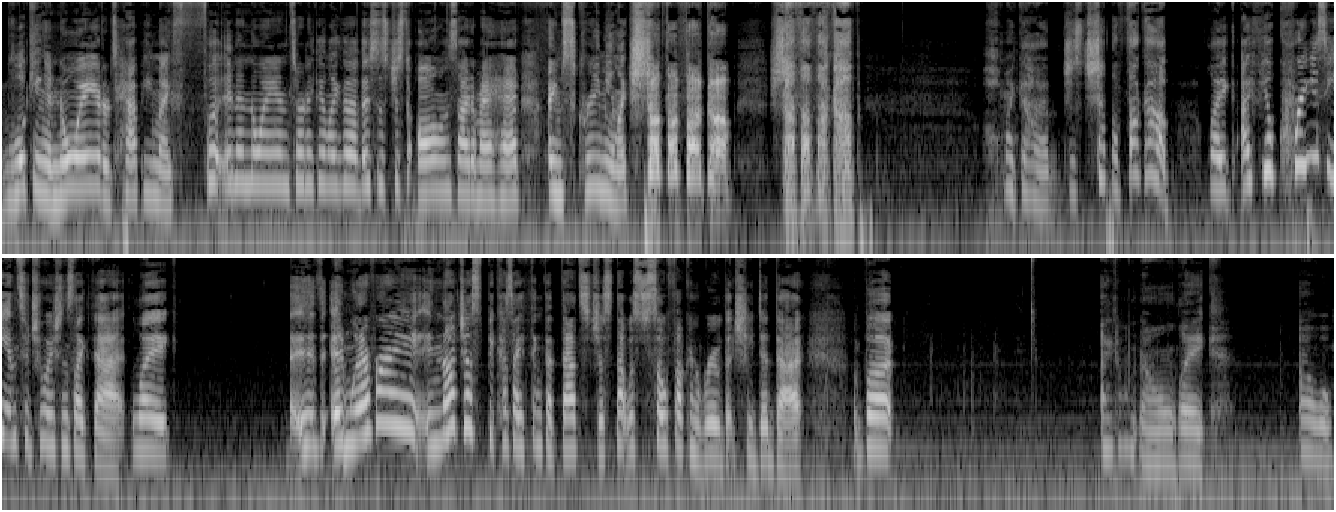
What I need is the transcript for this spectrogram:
looking annoyed or tapping my foot in annoyance or anything like that. This is just all inside of my head. I'm screaming like, "Shut the fuck up! Shut the fuck up!" Oh my god, just shut the fuck up. Like I feel crazy in situations like that. Like it, and whenever I not just because I think that that's just that was so fucking rude that she did that, but I don't know, like oh,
